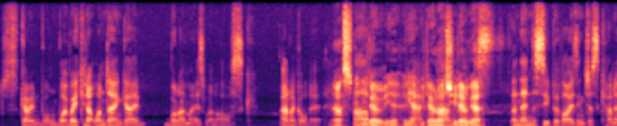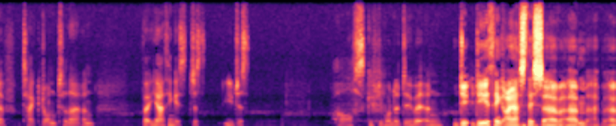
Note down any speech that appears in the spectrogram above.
just going one, waking up one day and going, "Well, I may as well ask," and I got it. Ask and Um, you don't. Yeah, if you don't ask, you don't and get. And then the supervising just kind of tagged on to that, and but yeah, I think it's just you just ask if you want to do it, and Do, do you think I asked this uh, um, uh, uh,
